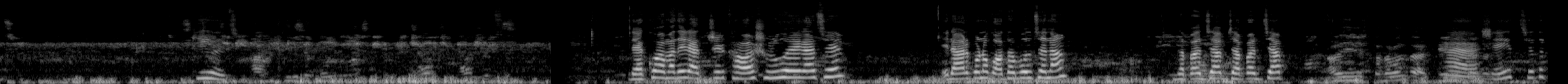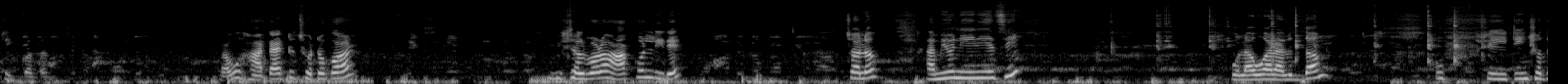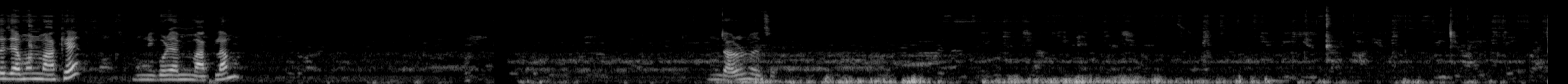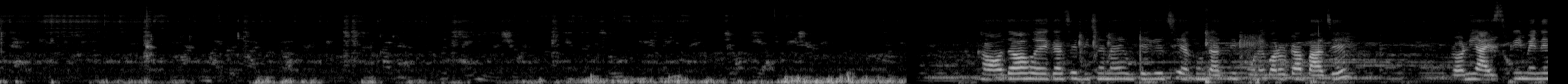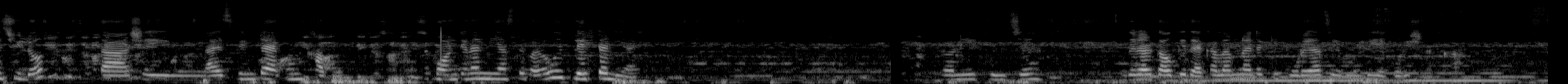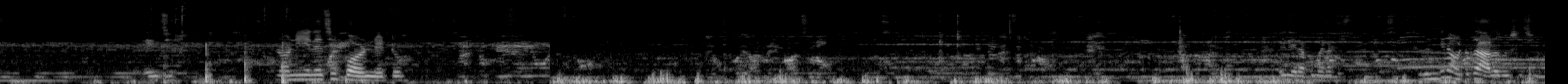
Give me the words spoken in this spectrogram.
কি হয়েছে? দেখো আমাদের রাত্রের খাওয়া শুরু হয়ে গেছে। এরা আর কোনো কথা বলছে না। ঝাপার ঝাপ ঝাপার ঝাপ আরও জিনিস কথা বলতে হয়, খেয়ে হ্যাঁ সেই সে তো ঠিক কথা। বাবু, হাঁটা একটু ছোট কর। বিশাল বড় হাঁ করলি রে। চলো, আমিও নিয়ে নিয়েছি। পোলাও আর আলুর দম। উফ, সেই ইটিং শোতে যেমন মাখে এমনি করে আমি মাখলাম। দারুণ হয়েছে। খাওয়া দাওয়া হয়ে গেছে, বিছানায় উঠে গেছি। এখন রাত্রি পৌনে বারোটা বাজে। রনি আইসক্রিম এনেছিল, তা সেই আইসক্রিমটা এখন খাব। কন্টেনার নিয়ে আসতে পারো, ওই প্লেটটা নিয়ে আয়। রনি খুলছে। ওদের আর কাউকে দেখালাম না, এটা কি পড়ে আছে, এর মধ্যে ইয়ে করিস না এই যে, রনি এনেছে কর্নেটো। এই যে এরকম এরকম সেদিনকে না ওটাতে আরও বেশি ছিল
